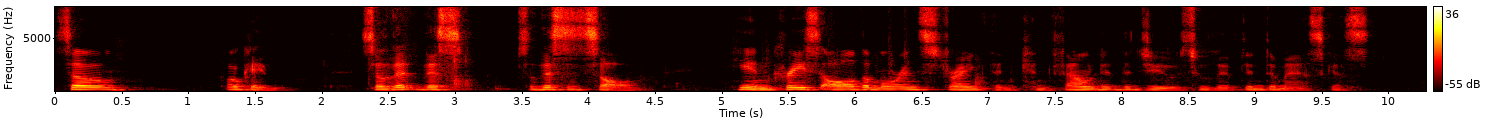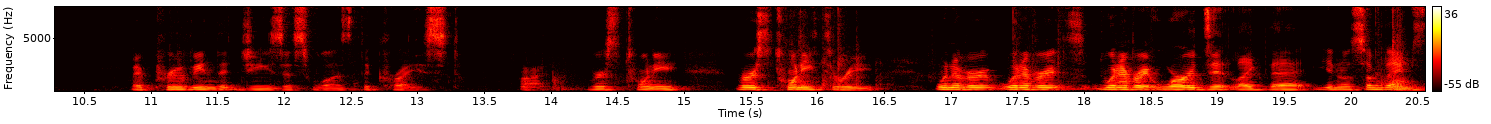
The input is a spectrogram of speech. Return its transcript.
So, okay, so that this, so this is Saul. He increased all the more in strength and confounded the Jews who lived in Damascus by proving that Jesus was the Christ. All right, verse 20, verse 23. Whenever, whenever, it's, whenever it words it like that, you know, sometimes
